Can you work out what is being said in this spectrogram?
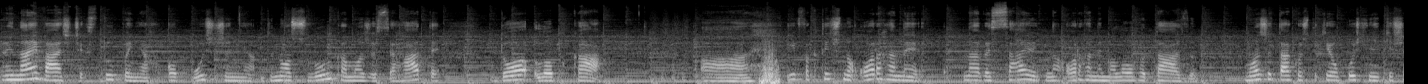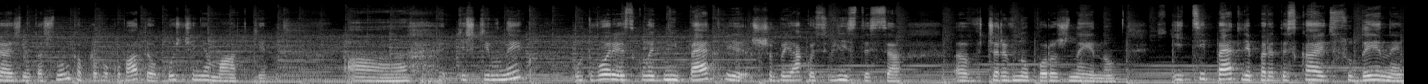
При найважчих ступенях опущення дно шлунка може сягати до лобка. І фактично органи нависають на органи малого тазу. Може також таке опущення кишечника шлунка провокувати опущення матки. Кишківник утворює складні петлі, щоб якось влізтися е, в черевну порожнину. І ці петлі перетискають судини,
